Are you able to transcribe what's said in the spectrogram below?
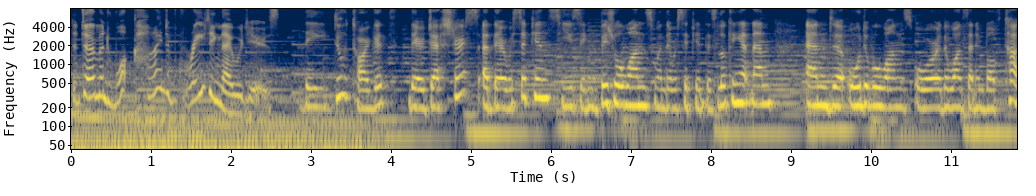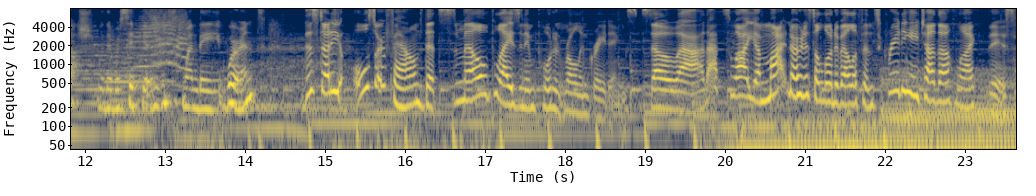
determined what kind of greeting they would use. They do target their gestures at their recipients using visual ones when the recipient is looking at them and uh, audible ones or the ones that involve touch with the recipient when they weren't. The study also found that smell plays an important role in greetings. So uh, that's why you might notice a lot of elephants greeting each other like this.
